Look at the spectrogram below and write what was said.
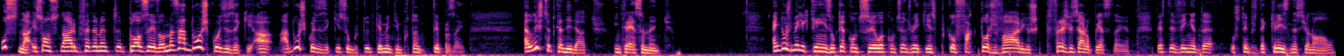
o cenário, isso é um cenário perfeitamente plausível, mas há duas coisas aqui, há, há duas coisas aqui, sobretudo, que é muito importante ter presente. A lista de candidatos interessa muito. Em 2015, o que aconteceu, aconteceu em 2015 porque houve factores vários que fragilizaram o PSD. O PSD vinha dos tempos da crise nacional,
